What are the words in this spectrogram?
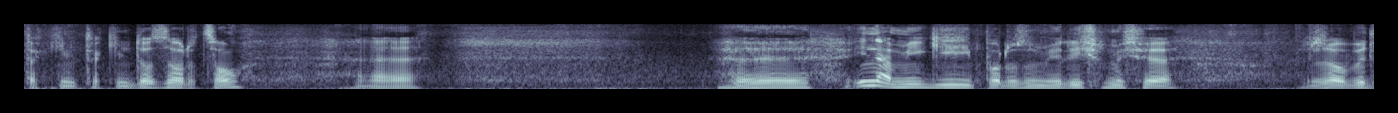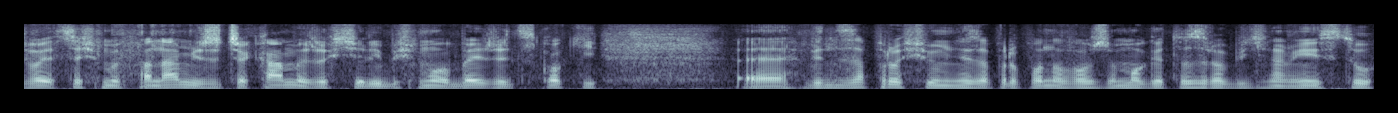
takim, takim dozorcą. E, e, I na migi porozumieliśmy się, że obydwa jesteśmy fanami, że czekamy, że chcielibyśmy obejrzeć skoki. E, więc zaprosił mnie, zaproponował, że mogę to zrobić na miejscu,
